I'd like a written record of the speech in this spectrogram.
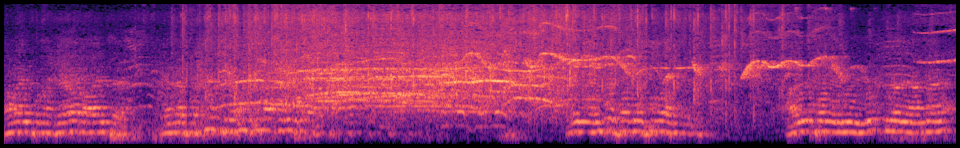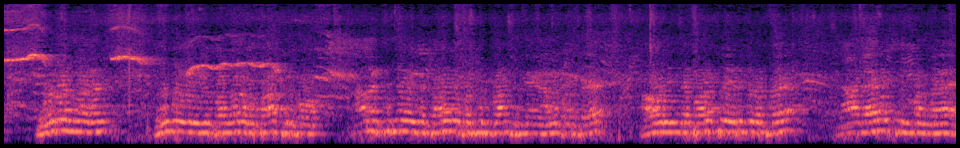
ஆனால் இப்போ நான் தேவர் ஆகிட்டேன் என்னை பற்றி தெரிஞ்சுன்னா ரொம்ப சந்தோஷமாக இருக்குது. அதே போல் போல ஒரு இயக்குனர் முருகன் மகன் உங்களுக்கு படம் நம்ம பார்த்துருக்கோம். நான் சின்ன வயசு தலைவரை பற்றி பார்த்துருக்கேன் நல்ல படத்தை. அவர் இந்த படத்தில் இருக்கிறப்ப நான் டைரக்ஷன் பண்ணேன்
